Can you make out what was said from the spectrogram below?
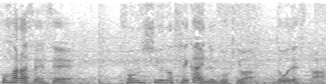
小原先生今週の世界の動きはどうですか？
